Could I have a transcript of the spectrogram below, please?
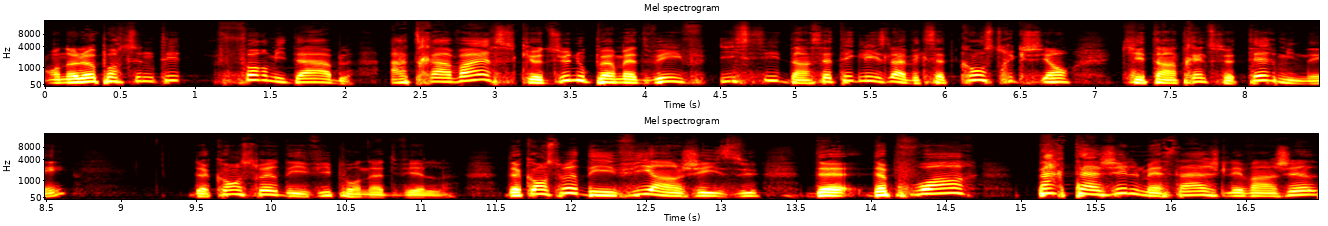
on a l'opportunité formidable à travers ce que Dieu nous permet de vivre ici, dans cette Église-là, avec cette construction qui est en train de se terminer, de construire des vies pour notre ville, de construire des vies en Jésus, de, pouvoir partager le message de l'Évangile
